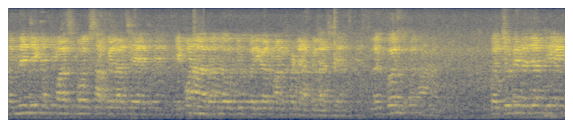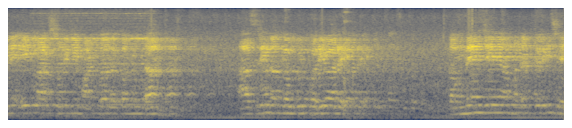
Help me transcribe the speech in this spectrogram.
તમને જે કંપાસ બોક્સ આપેલા છે, એ પણ આ રંગ અવધૂત પરિવાર મારફતે આપેલા છે. લગભગ પંચોતેર હજારથી લઈને એક લાખ સુધીની માંડવા રકમનું દાન આ શ્રી રંગ પરિવારે તમને જે મદદ કરી છે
